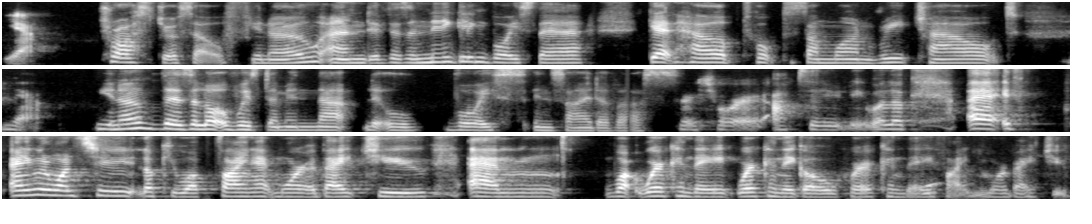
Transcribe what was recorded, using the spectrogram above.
Yeah. Trust yourself you know? And if there's a niggling voice there get help talk to someone reach out. Yeah. You know there's a lot of wisdom in that little voice inside of us. For sure absolutely. Well look uh, if anyone wants to look you up find out more about you um what where can they where can they go where can they find more about you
